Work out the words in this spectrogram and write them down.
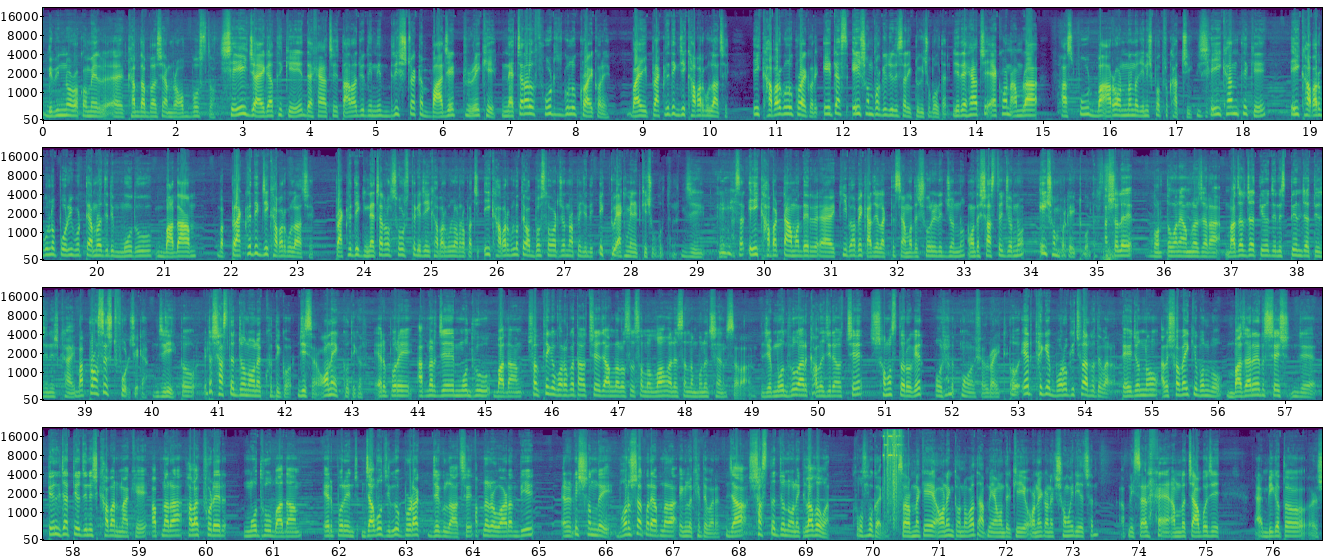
বিভিন্ন রকমের খাদ্যাভ্যাসে আমরা অভ্যস্ত। সেই জায়গা থেকে দেখা যাচ্ছে তারা যদি নির্দিষ্ট একটা বাজেট রেখে ন্যাচারাল ফুডসগুলো ক্রয় করে বা এই প্রাকৃতিক যে খাবারগুলো আছে এই খাবারগুলো ক্রয় করে এটা এই সম্পর্কে যদি স্যার একটু কিছু বলতেন। যে দেখা যাচ্ছে এখন আমরা ফাস্ট ফুড বা আরও অন্যান্য জিনিসপত্র খাচ্ছি সেইখান থেকে এই খাবারগুলো পরিবর্তে আমরা যদি মধু বাদাম বা প্রাকৃতিক যে খাবারগুলো আছে প্রাকৃতিক ন্যাচারাল সোর্স থেকে যেই খাবারগুলো আমরা পাচ্ছি এই খাবারগুলোতে অভ্যস্ত হওয়ার জন্য আপনি যদি একটু এক মিনিট কিছু বলতেন। জি। স্যার এই খাবারটা আমাদের কীভাবে কাজে লাগতেছে আমাদের শরীরের জন্য আমাদের স্বাস্থ্যের জন্য এই সম্পর্কে একটু বলতেন। আসলে বর্তমানে আমরা যারা বাজার জাতীয় জিনিস তেল জাতীয় জিনিস খাই বা প্রসেসড ফুড সেটা জি। তো এটা স্বাস্থ্যের জন্য অনেক ক্ষতিকর। জি স্যার অনেক ক্ষতিকর। এরপরে আপনার যে মধু বাদাম সব থেকে বড় কথা হচ্ছে যে আল্লাহ রসুল সাল্লাহ আলাইসাল্লাম বলেছেন যে মধু আর কালো জিরা হচ্ছে সমস্ত রোগের ঔষধ রাইট তো এর থেকে বড় কিছু আর হতে পারে এই জন্য আমি সবাইকে বলব বাজারের শেষ যে তেল জাতীয় জিনিস খাবার না খেয়ে আপনারা ফালাকফোড়ের মধু বাদাম এরপরে যাবতীয় প্রোডাক্ট যেগুলো আছে আপনারা অর্ডার দিয়ে নিঃসন্দেহে ভরসা করে আপনারা এগুলো খেতে পারেন, যা স্বাস্থ্যের জন্য অনেক লাভবান, খুব উপকারী। স্যার, আপনাকে অনেক ধন্যবাদ। আপনি আমাদেরকে অনেক অনেক সময় দিয়েছেন। আপনি, স্যার, আমরা চাবো যে বিগত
